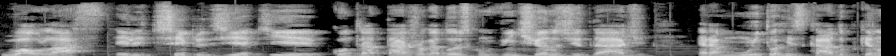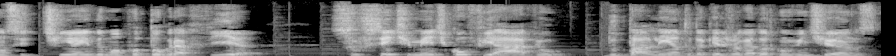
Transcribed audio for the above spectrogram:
o Aulas, ele sempre dizia que contratar jogadores com 20 anos de idade era muito arriscado porque não se tinha ainda uma fotografia suficientemente confiável do talento daquele jogador com 20 anos.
